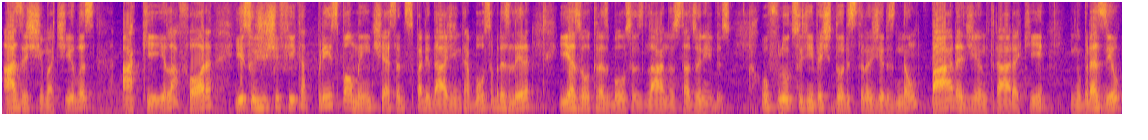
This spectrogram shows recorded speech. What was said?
as estimativas, aqui e lá fora, isso justifica principalmente essa disparidade entre a bolsa brasileira e as outras bolsas lá nos Estados Unidos. O fluxo de investidores estrangeiros não para de entrar aqui no Brasil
